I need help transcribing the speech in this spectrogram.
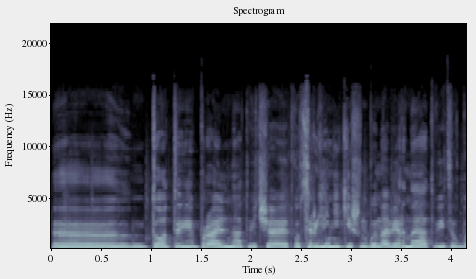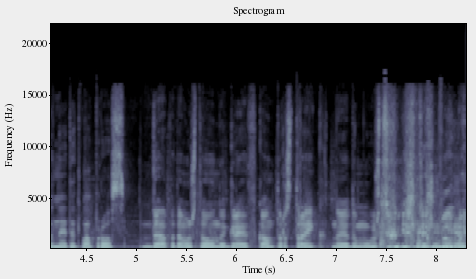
э, тот и правильно отвечает. Вот Сергей Никишин бы, наверное, ответил бы на этот вопрос. Да, потому что он играет в Counter-Strike, но я думаю, что это был бы...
